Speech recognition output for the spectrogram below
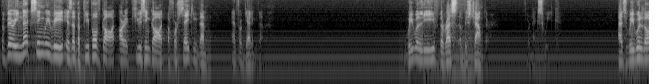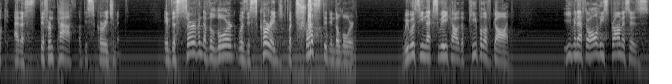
the very next thing we read is that the people of God are accusing God of forsaking them and forgetting them. We will leave the rest of this chapter for next week as we will look at a different path of discouragement. If the servant of the Lord was discouraged but trusted in the Lord, we will see next week how the people of God, even after all these promises,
